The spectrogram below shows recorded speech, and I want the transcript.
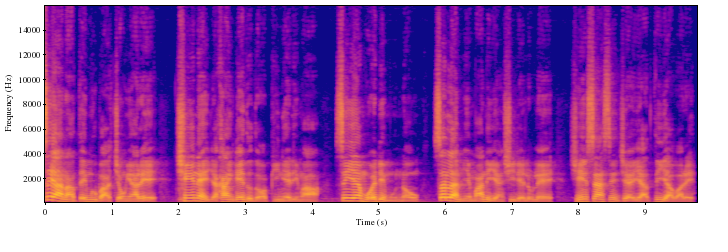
ဆေးအာနာသိမ်းမှုပါကြုံရတဲ့ ချင်းနဲ့ရခိုင်ကဲ့သို့သောပြည်နယ်တွေမှာဆင်းရဲမွဲတင်မှုနှုံဆက်လက်မြင့်မားနေရန်ရှိတယ်လို့လည်းရင်းစမ်းစင်ချက်အရသိရပါတယ်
